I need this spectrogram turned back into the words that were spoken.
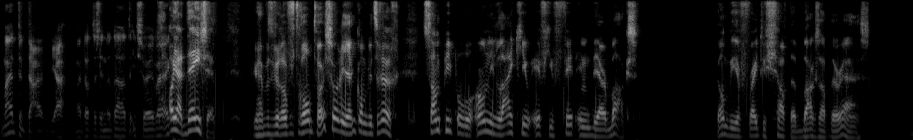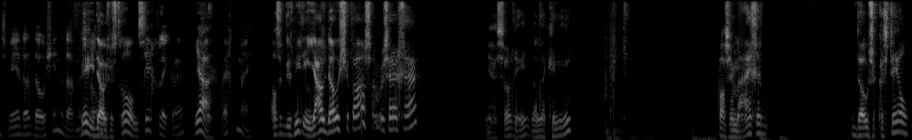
Maar, het, daar, ja, maar dat is inderdaad iets waar ik... Oh ja, deze. We hebben het weer over hoor. Sorry, jij komt weer terug. Some people will only like you if you fit in their box. Don't be afraid to shove that box up their ass. Dat is weer dat doosje inderdaad. met Weer die doos met stront. Dichtflikkeren. Ja, Weg ermee. als ik dus niet in jouw doosje pas, zou ik maar zeggen. Ja, sorry, dan lekker niet. Pas in mijn eigen dozen kasteel.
